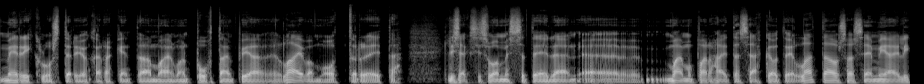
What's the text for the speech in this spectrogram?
meriklusteri, joka rakentaa maailman puhtaimpia laivamoottoreita. Lisäksi Suomessa tehdään maailman parhaita sähköautojen latausasemia, eli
